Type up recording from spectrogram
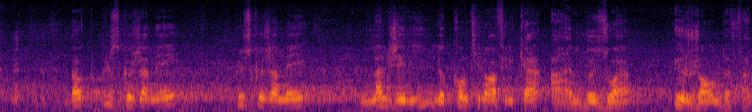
Donc plus que jamais, plus que jamais, l'Algérie, le continent africain a un besoin urgent de Fanon.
